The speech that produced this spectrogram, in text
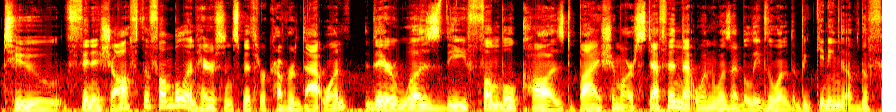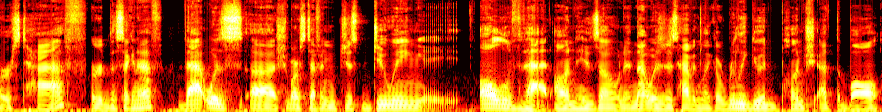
to finish off the fumble, and Harrison Smith recovered that one. There was the fumble caused by Shamar Stephen. That one was, I believe, the one at the beginning of the first half, or the second half. That was uh, Shamar Stephen just doing all of that on his own. And that was just having like a really good punch at the ball.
